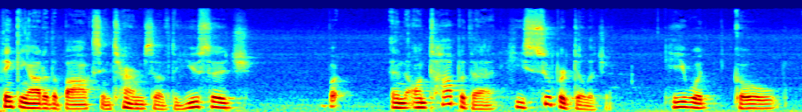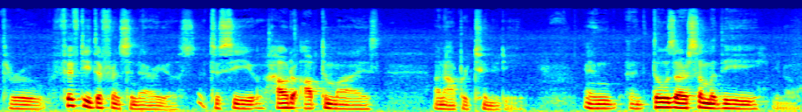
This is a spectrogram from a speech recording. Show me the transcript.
thinking out of the box in terms of the usage. But and on top of that, he's super diligent. He would go through 50 different scenarios to see how to optimize an opportunity. And, and those are some of the you know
